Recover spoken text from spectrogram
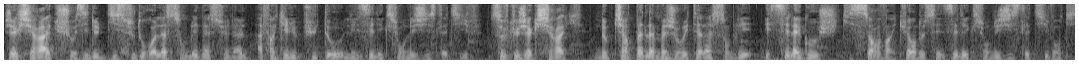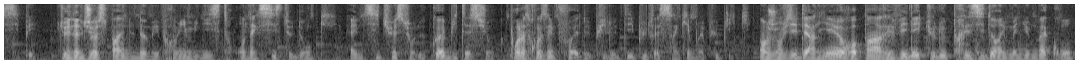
Jacques Chirac choisit de dissoudre l'Assemblée nationale afin qu'il y ait plus tôt les élections législatives. Sauf que Jacques Chirac n'obtient pas de la majorité à l'Assemblée et c'est la gauche qui sort vainqueur de ces élections législatives anticipées. Lionel Jospin est nommé Premier ministre, on assiste donc à une situation de cohabitation pour la troisième fois depuis le début de la Ve République. En janvier dernier, Europe 1 a révélé que le président Emmanuel Macron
